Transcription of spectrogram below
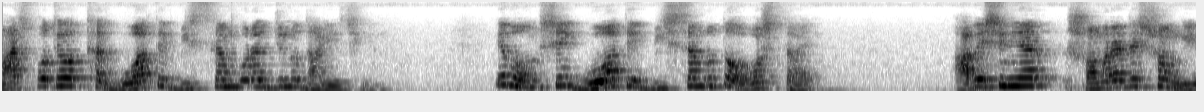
মাঝপথে অর্থাৎ গোয়াতে বিশ্রাম করার জন্য দাঁড়িয়েছিলেন এবং সেই গোয়াতে বিশ্রামরত অবস্থায় আবেসিনিয়ার সম্রাটের সঙ্গে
